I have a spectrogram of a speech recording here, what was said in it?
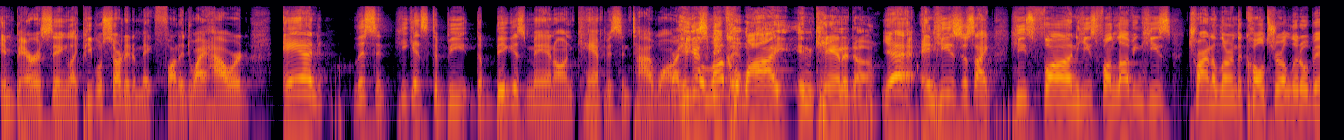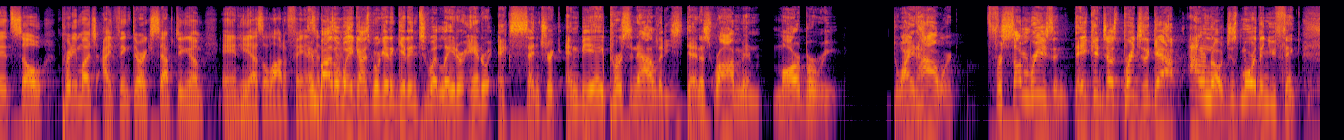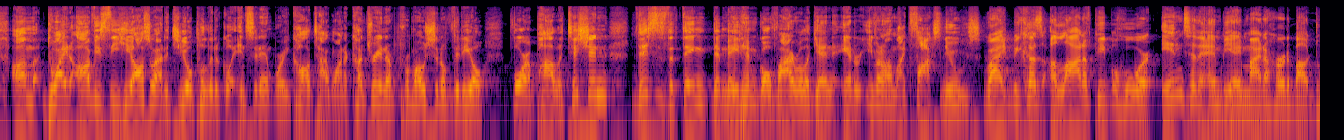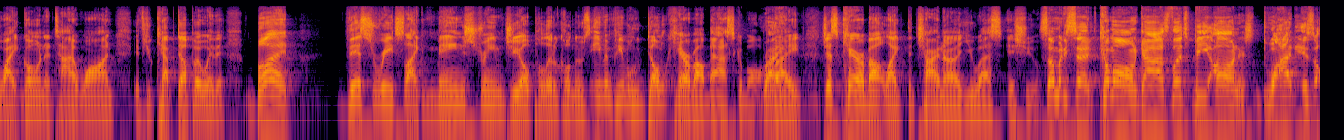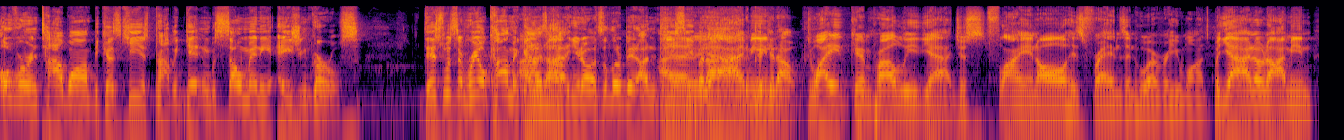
embarrassing. Like people started to make fun of Dwight Howard. And listen, he gets to be the biggest man on campus in Taiwan. Right, he People gets to be. Kawhi in Canada. Yeah, and he's just like he's fun, he's fun loving, he's trying to learn the culture a little bit. So pretty much, I think they're accepting him, and he has a lot of fans. And by the way, guys, we're going to get into it later. Andrew, eccentric NBA personalities Dennis Rodman, Marbury, Dwight Howard. For some reason, they can just bridge the gap. I don't know, just more than you think. Um, Dwight, obviously, he also had a geopolitical incident where he called Taiwan a country in a promotional video for a politician. This is the thing that made him go viral again, Andrew, even on like Fox News. Right, because a lot of people who were into the NBA might have heard about Dwight going to Taiwan if you kept up with it. But this reached like mainstream geopolitical news. Even people who don't care about basketball, Right. right? Just care about like the China US issue. Somebody said, come on, guys, let's be honest. Dwight is over in Taiwan because he is probably getting with so many Asian girls. This was a real comment, I guys. know. I- you know, it's a little bit un PC, but yeah, I, I had to pick it out. Dwight can probably, yeah, just fly in all his friends and whoever he wants. But yeah, I don't know. I mean,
